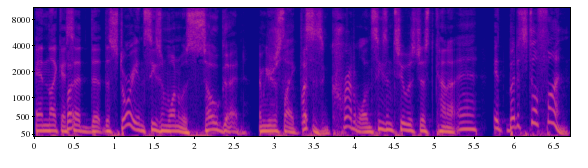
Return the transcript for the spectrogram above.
And like I What- said, the, the story in season one was so good. I mean, you're just like, this is incredible. And season two is just kind of eh, it, but it's still fun.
